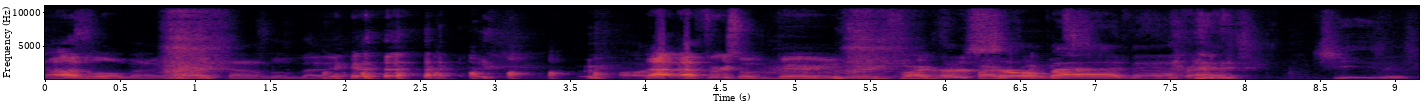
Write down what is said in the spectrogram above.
That was a little better. I like that a little better. that that first one was very very far. that was far so bad, man. Jesus.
